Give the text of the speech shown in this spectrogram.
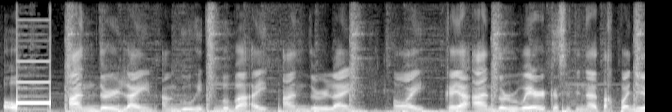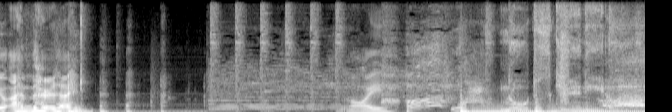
Oh, underline. Ang guhit sa baba ay underline. Okay? Kaya underwear kasi tinatakpan niya yung underline. Okay. No too skinny, uh,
